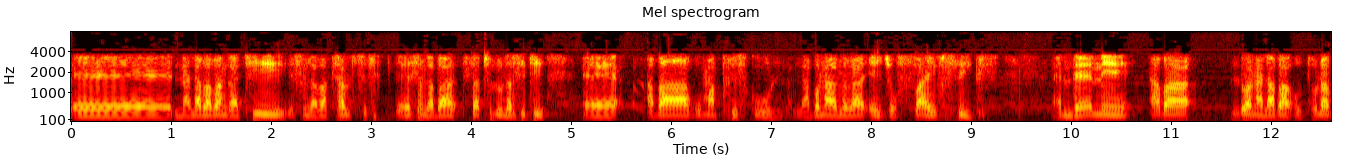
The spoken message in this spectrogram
eh nalaba bangathi eh, singabahlathulula sithi eh abakuma preschool labo nalaba age of 5 6 and then eh, abantwana laba uthola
